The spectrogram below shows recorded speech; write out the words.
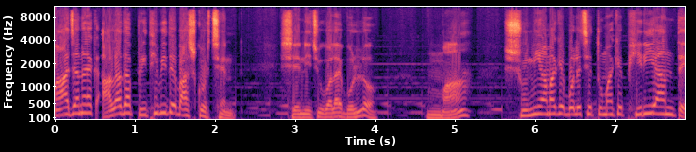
মা যেন এক আলাদা পৃথিবীতে বাস করছেন। সে নিচু গলায় বলল, মা, সুমি আমাকে বলেছে তোমাকে ফিরিয়ে আনতে।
